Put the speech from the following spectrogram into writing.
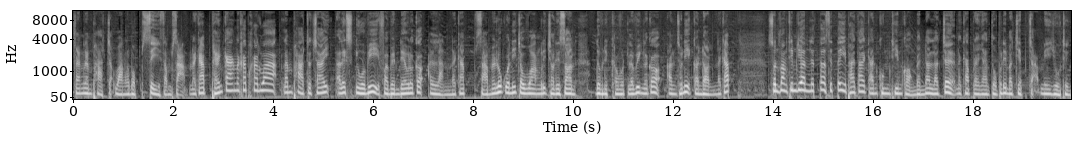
แฟรงค์แลมพาดจะวางระบบ 4-3-3 นะครับ แผนกลางนะครับคาดว่าแลมพาดจะใช้อเล็กซ์กิวบีฟาเบนเดลแล้วก็อลันนะครับสามในลูกวันนี้จะวางริชาร์ดิสันโดมินิกคาวุดและวิงแล้วก็อันโทนีกอนดอนนะครับ ส่วนฝั่งทีมเยือนเลสเตอร์ซิตี้ภายใต้การคุมทีมของเบนดันลัเจอร์นะครับรายงานตัวผู้เล่นบาดเจ็บจะมีอยู่ถึง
